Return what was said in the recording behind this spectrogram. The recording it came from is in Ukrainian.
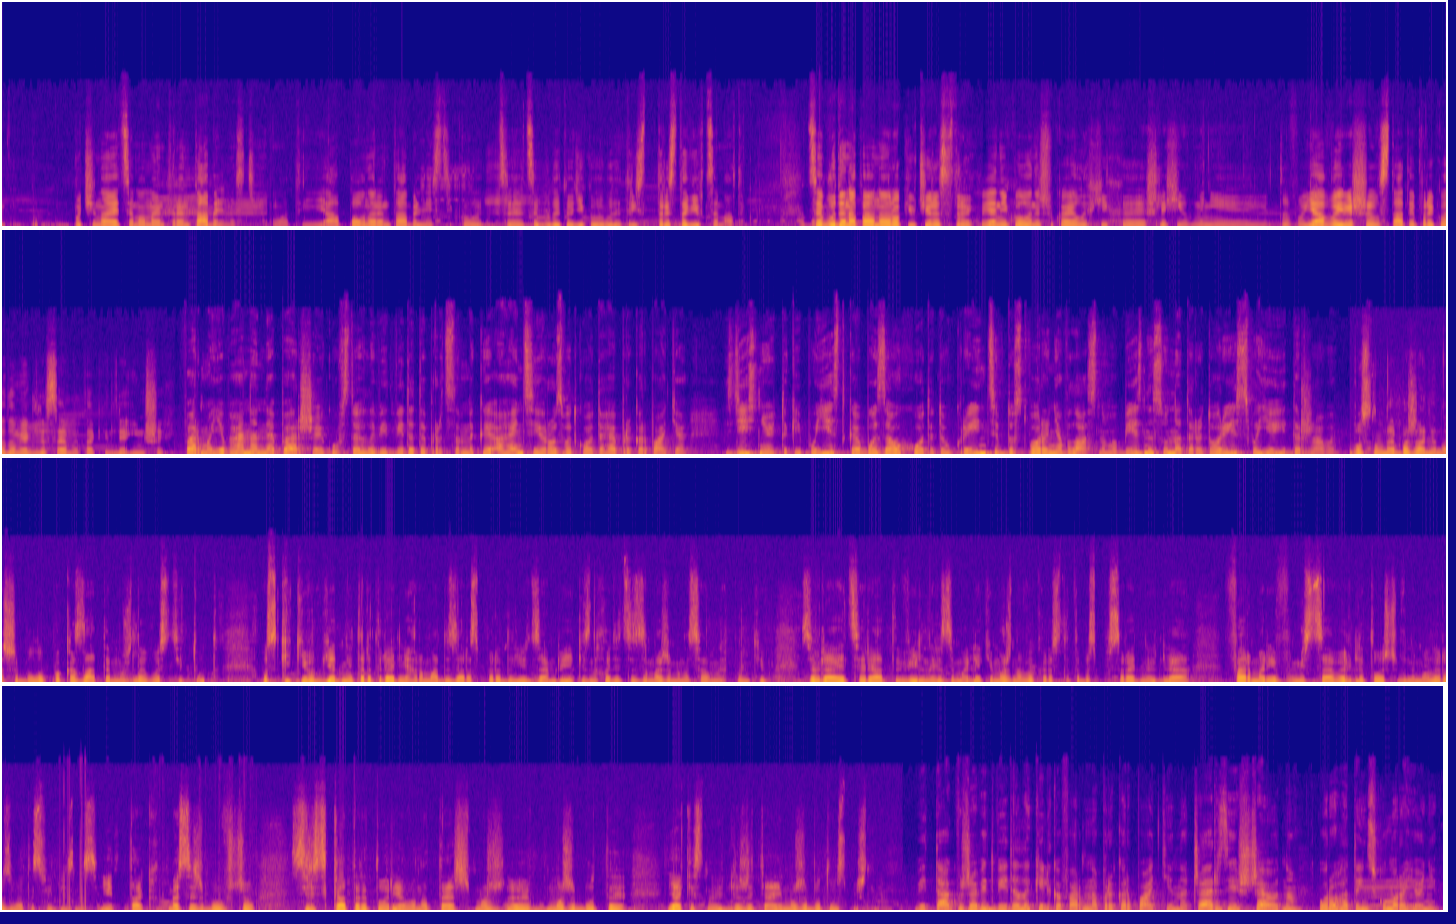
починається момент рентабельності. От. А повна рентабельність коли, це, це буде тоді, коли буде 300 300 вівцематок. Це буде, напевно, років через три. Я ніколи не шукаю легких е, шляхів. Мені тобто, я вирішив стати прикладом як для себе, так і для інших. Ферма Євгена не перша, яку встигли відвідати представники Агенції розвитку ОТГ Прикарпаття. Здійснюють такі поїздки, аби заохотити українців до створення власного бізнесу на території своєї держави. Основне бажання наше було показати можливості тут, оскільки в об'єднані територіальні громади зараз передають землі, які знаходяться за межами населених пунктів. З'являється ряд вільних земель, які можна використати безпосередньо для фермерів місцевих для того, щоб вони могли розвивати свій бізнес. І так меседж був, що сільська територія вона теж е, може бути якісною для життя і може бути успішною. Відтак вже відвідали кілька ферм на Прикарпатті. На черзі ще одна у Рогатинському районі.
